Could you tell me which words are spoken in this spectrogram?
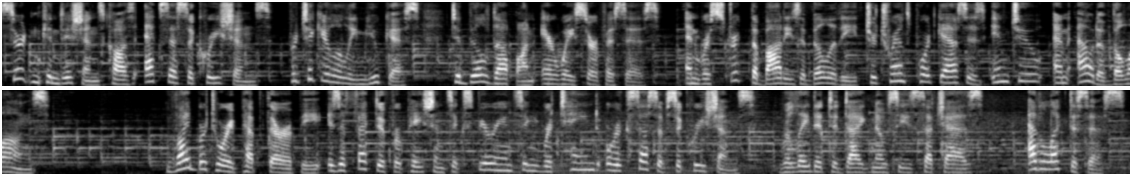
Certain conditions cause excess secretions, particularly mucus, to build up on airway surfaces and restrict the body's ability to transport gases into and out of the lungs. Vibratory PEP therapy is effective for patients experiencing retained or excessive secretions related to diagnoses such as atelectasis,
